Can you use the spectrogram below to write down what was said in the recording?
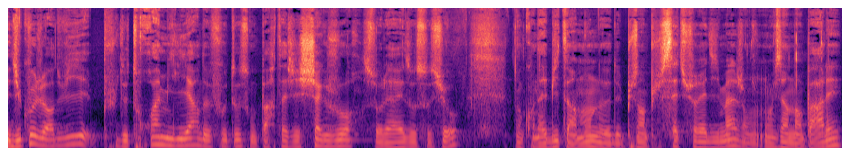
Et du coup, aujourd'hui, plus de 3 milliards de photos sont partagées chaque jour sur les réseaux sociaux. Donc on habite un monde de plus en plus saturé d'images, on, vient d'en parler.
